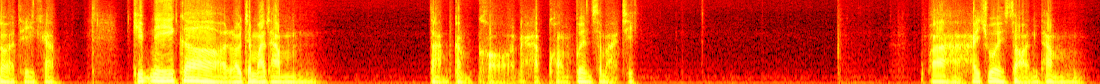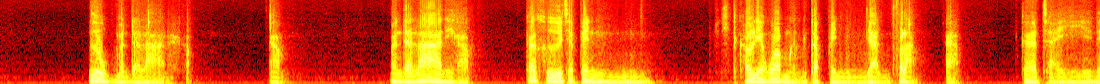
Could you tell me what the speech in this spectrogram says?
สวัสดีครับ คลิปนี้ก็เราจะมาทำตามคำขอนะครับของเพื่อนสมาชิก ว่าให้ช่วยสอนทำรูปมันดารานะครับครับมันดารานี่ครับ ก็คือจะเป็นเขาเรียกว่าเหมือนกับเป็นยันฝรั่งครับ ก็ใช้ใน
